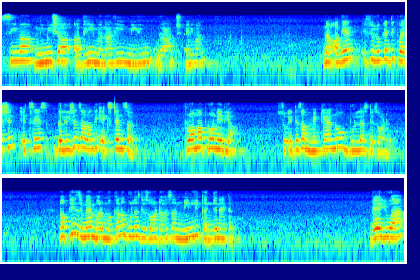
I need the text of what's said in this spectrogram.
Seema, Nimisha, Abhi, Manali, Neelu, Raj, anyone? Now again, if you look at the question, it says the lesions are on the extensor, trauma prone area. So it is a mechanobullous disorder. Now please remember mechanobullous disorders are mainly congenital where you have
